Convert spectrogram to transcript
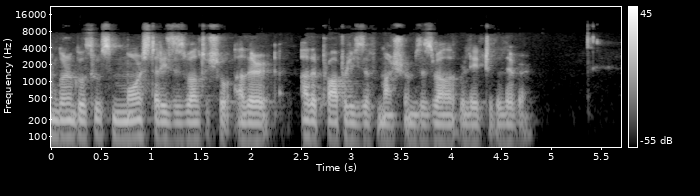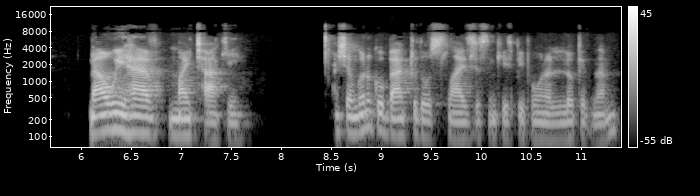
I'm going to go through some more studies as well to show other, other properties of mushrooms as well related to the liver. Now we have maitake. Actually, I'm going to go back to those slides just in case people want to look at them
